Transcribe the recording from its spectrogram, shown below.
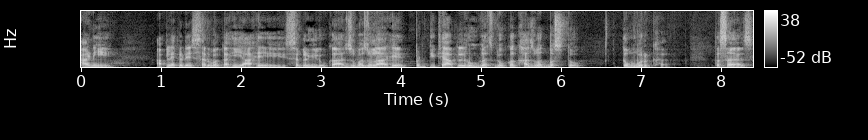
आणि आपल्याकडे सर्व काही आहे सगळी लोक आजूबाजूला आहेत पण तिथे आपलं उगाच डोकं खाजवत बसतो. तो मूर्ख. तसंच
